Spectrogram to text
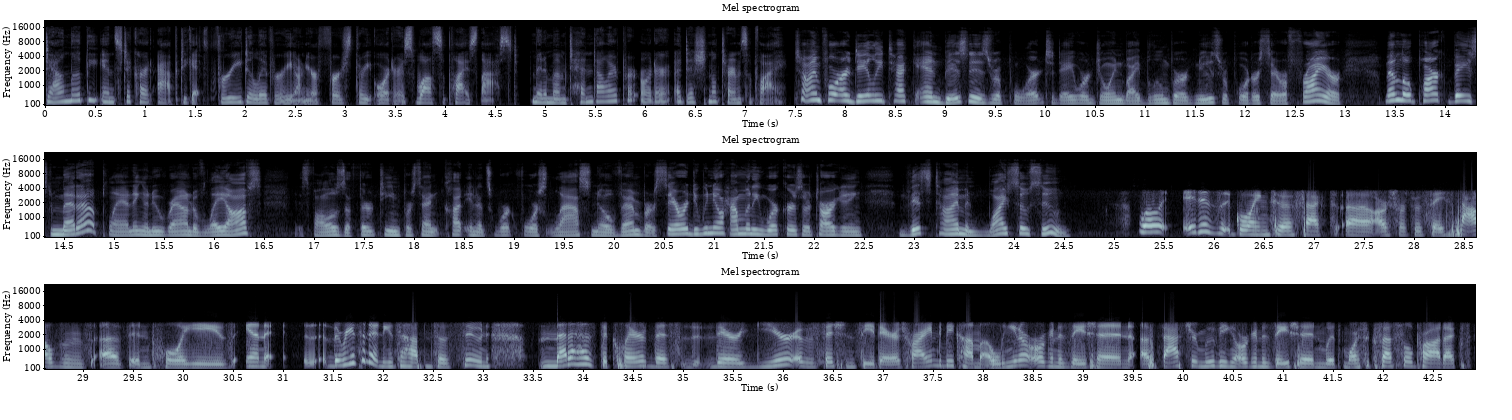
Download the Instacart app to get free delivery on your first three orders while supplies last. Minimum $10 per order, additional term supply. Time for our daily tech and business report. Today we're joined by Bloomberg News reporter Sarah Frier. Menlo Park based Meta planning a new round of layoffs. This follows a 13% cut in its workforce last November. Sarah, do we know how many workers are targeting this time and why so soon? Well, it is going to affect, uh, our sources say, thousands of employees. And the reason it needs to happen so soon, Meta has declared this their year of efficiency. They're trying to become a leaner organization, a faster moving organization with more successful products.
